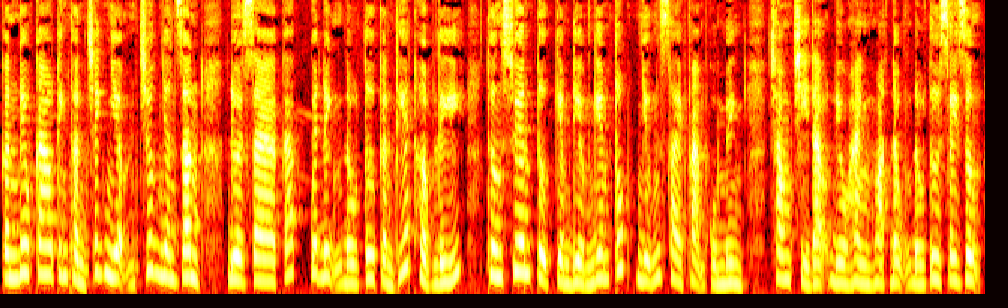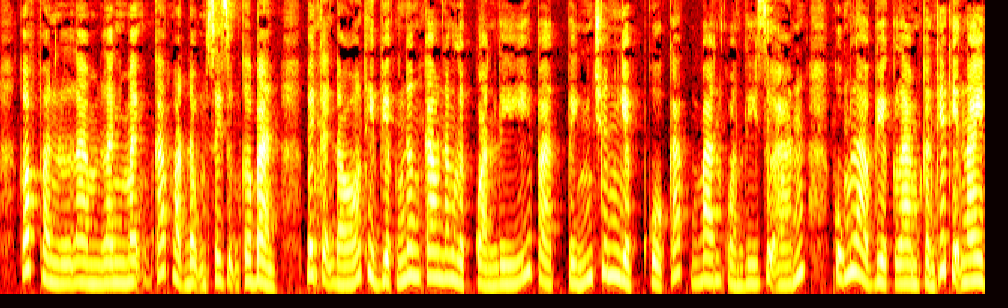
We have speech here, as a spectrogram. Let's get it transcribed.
cần nêu cao tinh thần trách nhiệm trước nhân dân, đưa ra các quyết định đầu tư cần thiết hợp lý, thường xuyên tự kiểm điểm nghiêm túc những sai phạm của mình trong chỉ đạo điều hành hoạt động đầu tư xây dựng, góp phần làm lành mạnh các hoạt động xây dựng cơ bản. Bên cạnh đó thì việc nâng cao năng lực quản lý và tính chuyên nghiệp của các ban quản lý dự án cũng là việc làm cần thiết hiện nay.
